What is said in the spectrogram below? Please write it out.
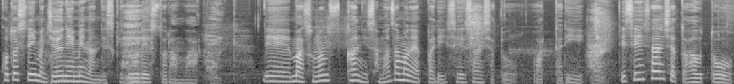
今年で今10年目なんですけど、レストランは。でまあその間にさまざまなやっぱり生産者と会ったりはい。で生産者と会うと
